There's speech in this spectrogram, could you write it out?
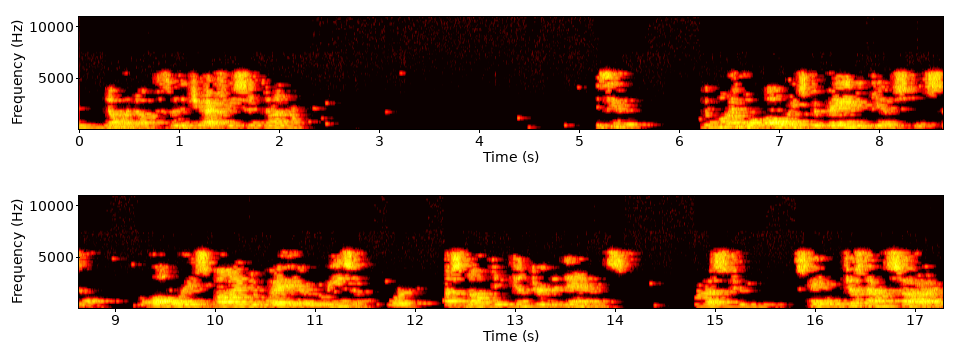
you know enough so that you actually sit down you see, the mind will always debate against itself. It will always find a way or a reason for us not to enter the dance. For us to stay just outside,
